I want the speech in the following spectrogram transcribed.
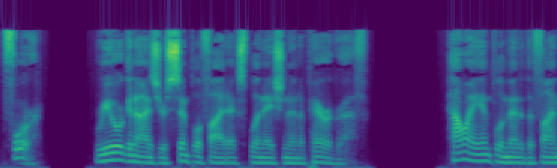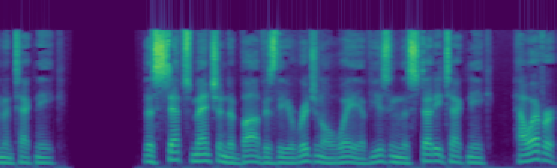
4. Reorganize your simplified explanation in a paragraph. How I implemented the Feynman technique. The steps mentioned above is the original way of using the study technique, however,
